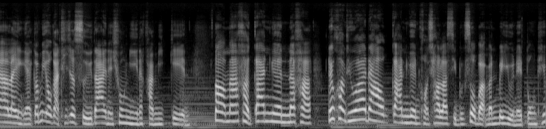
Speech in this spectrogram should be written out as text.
ร์อะไรอย่างเงี้ยก็มีโอกาสที่จะซื้อได้ในช่วงนี้นะคะ มีเกณฑ์ต่อมาค่ะการเงินนะคะ ด้วยความที่ว่าดาวการเงินของชาวราศีพฤษภอะมันไปอยู่ในตรงที่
